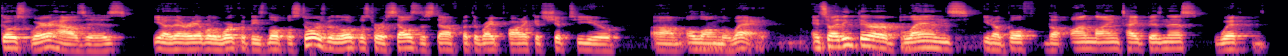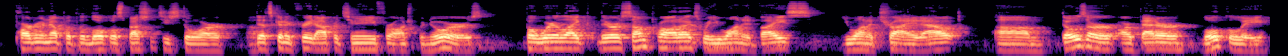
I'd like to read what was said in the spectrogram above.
ghost warehouses? You know, they're able to work with these local stores where the local store sells the stuff, but the right product is shipped to you um, along the way. And so I think there are blends, you know, both the online type business with partnering up with the local specialty store that's going to create opportunity for entrepreneurs. But where like there are some products where you want advice, you want to try it out. Um, those are are better locally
